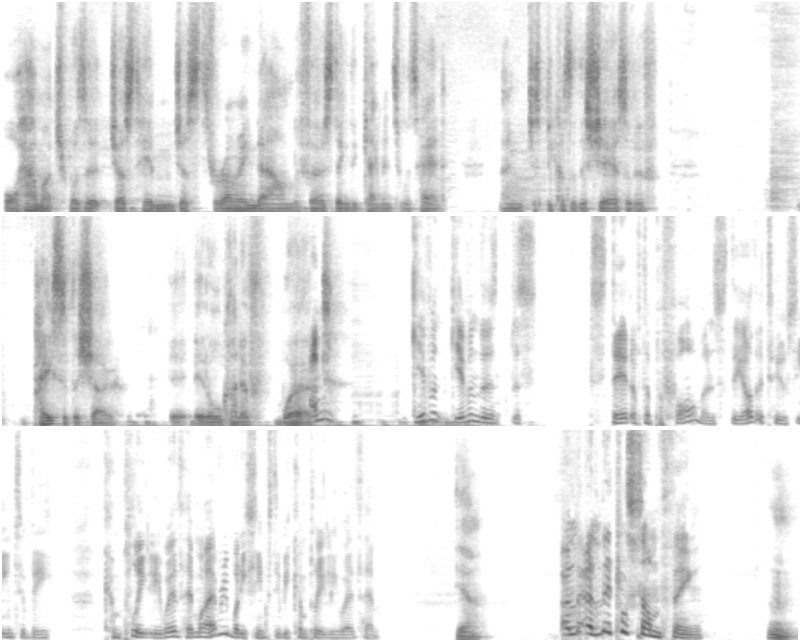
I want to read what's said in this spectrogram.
or how much was it just him just throwing down the first thing that came into his head and just because of the sheer sort of pace of the show it, it all kind of worked I mean, given given the, the state of the performance, the other two seem to be completely with him. Well, everybody seems to be completely with him. yeah A, a little something Hmm.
